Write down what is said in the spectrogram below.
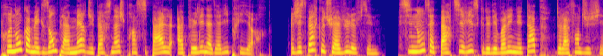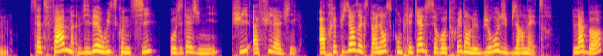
Prenons comme exemple la mère du personnage principal, appelée Nathalie Prior. J'espère que tu as vu le film. Sinon, cette partie risque de dévoiler une étape de la fin du film. Cette femme vivait au Wisconsin, aux États-Unis, puis a fui la ville. Après plusieurs expériences compliquées, elle s'est retrouvée dans le bureau du bien-être. Là-bas,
